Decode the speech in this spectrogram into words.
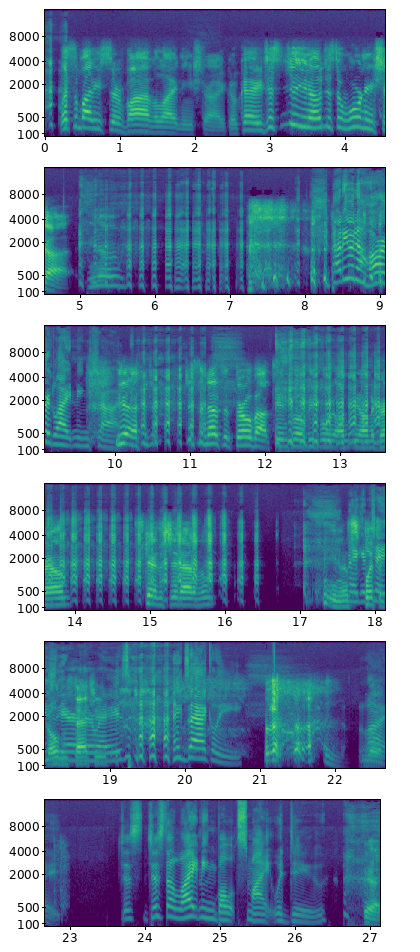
let somebody survive a lightning strike, okay? Just you know, just a warning shot, you know. Not even a hard lightning shot. yeah, just, just enough to throw about 10, 12 people on you know on the ground, scare the shit out of them. You know, Make split the golden statue. exactly. But- Like just just a lightning bolt smite would do. Yeah,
